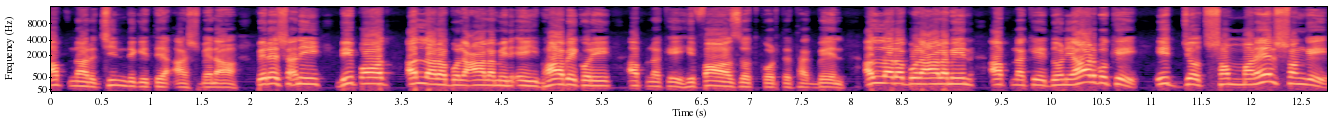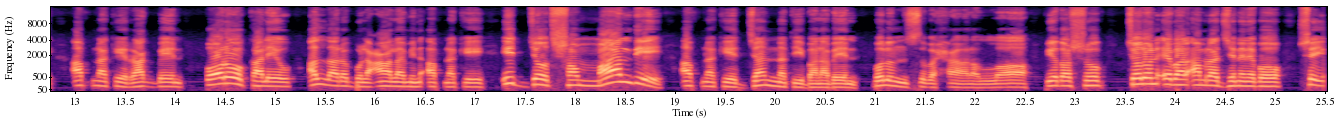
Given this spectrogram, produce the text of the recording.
আপনার জিন্দগিতে আসবে না। পেরেশানি, বিপদ আল্লাহ রাবুল আলমিন এইভাবে করে আপনাকে হেফাজত করতে থাকবেন। আল্লাহ রাবুল আলমিন আপনাকে দুনিয়ার বুকে ইজ্জত, সম্মানের সঙ্গে আপনাকে রাখবেন। পরকালেও আল্লাহ রব্বুল আলমিন আপনাকে ইজ্জত, সম্মান দিয়ে আপনাকে জান্নাতি বানাবেন। বলুন, সুবহানাল্লাহ। প্রিয় দর্শক, চলুন এবার আমরা জেনে নেব সেই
